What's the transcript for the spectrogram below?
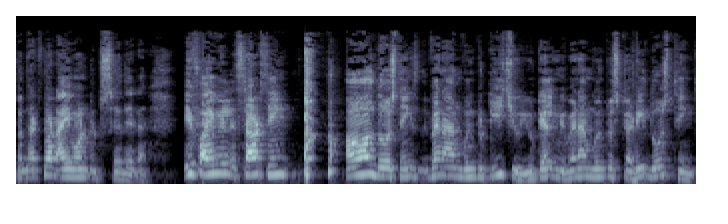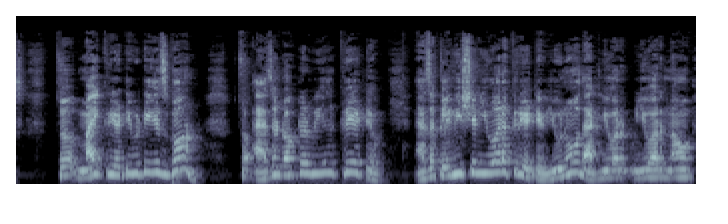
So that's what i wanted to say that if i will start seeing all those things when i'm going to teach you you tell me when i'm going to study those things so my creativity is gone. So as a doctor we are creative. As a clinician you are a creative. You know that. You are you are now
